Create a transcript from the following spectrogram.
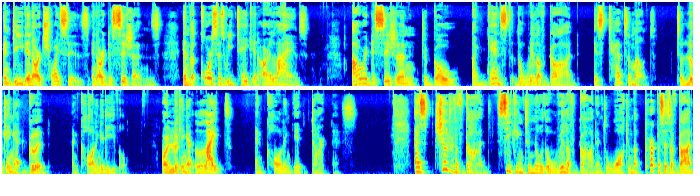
Indeed, in our choices, in our decisions, in the courses we take in our lives, our decision to go against the will of God is tantamount to looking at good and calling it evil, or looking at light and calling it darkness. As children of God, seeking to know the will of God and to walk in the purposes of God,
